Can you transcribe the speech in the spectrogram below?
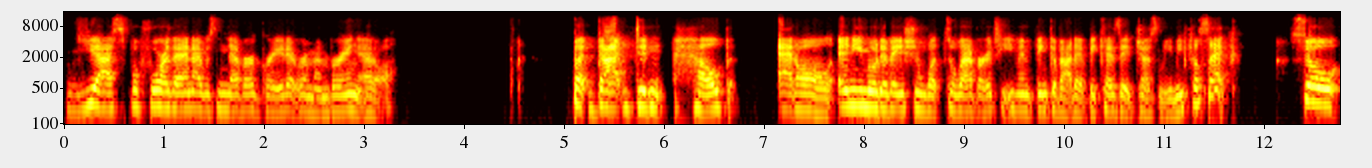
yes, before then I was never great at remembering at all. But that didn't help at all, any motivation whatsoever to even think about it because it just made me feel sick. So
